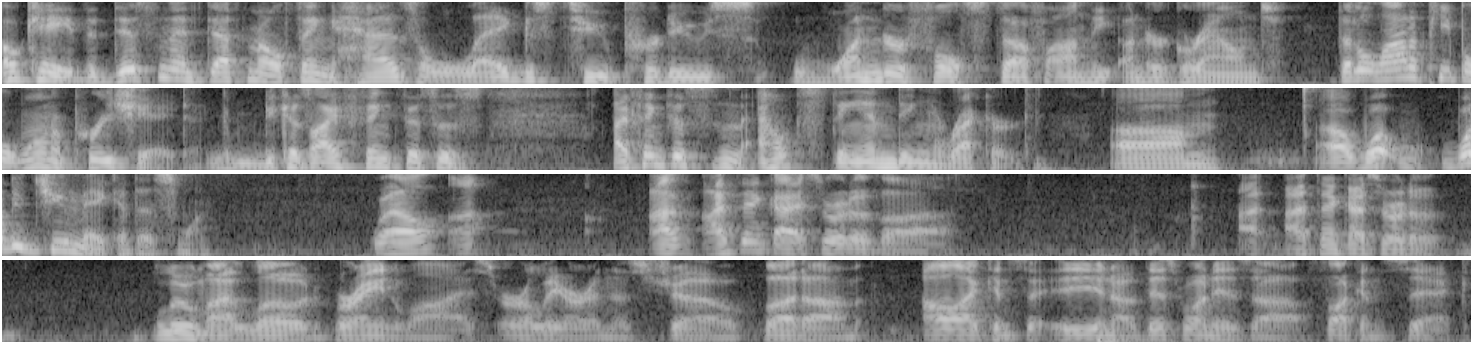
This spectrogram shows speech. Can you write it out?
okay, the dissonant death metal thing has legs to produce wonderful stuff on the underground that a lot of people won't appreciate because I think this is I think this is an outstanding record. Um, uh, what what did you make of this one? Well, I, I, think I sort of, uh, I, I think I sort of blew my load brain wise earlier in this show, but um, all I can say, you know, this one is uh, fucking sick.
